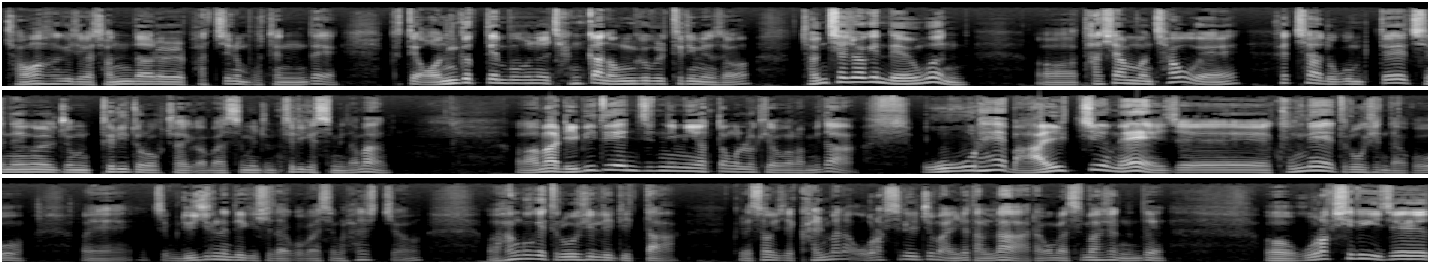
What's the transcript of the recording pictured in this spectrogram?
정확하게 제가 전달을 받지는 못했는데 그때 언급된 부분을 잠깐 언급을 드리면서 전체적인 내용은 어, 다시 한번 차후에 회차 녹음 때 진행을 좀 드리도록 저희가 말씀을 좀 드리겠습니다만 어, 아마 리비드 엔진님이었던 걸로 기억을 합니다. 올해 말쯤에 이제 국내에 들어오신다고 예, 지금 뉴질랜드에 계시다고 말씀을 하셨죠. 어, 한국에 들어오실 일이 있다. 그래서 이제 갈만한 오락실을 좀 알려달라라고 말씀하셨는데 어, 오락실이 이제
